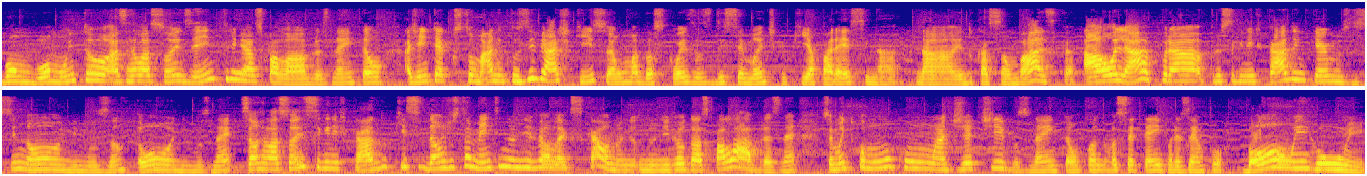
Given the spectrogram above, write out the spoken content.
bombou muito as relações entre as palavras, né? Então, a gente é acostumado, inclusive acho que isso é uma das coisas de semântica que aparece na, na educação básica, a olhar para o significado em termos de sinônimos, antônimos, né? São relações de significado que se dão justamente no nível lexical, no, no nível das palavras, né? Isso é muito comum com adjetivos, né? Então, quando você tem, por exemplo, bom e ruim,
